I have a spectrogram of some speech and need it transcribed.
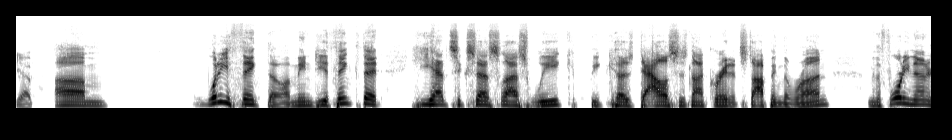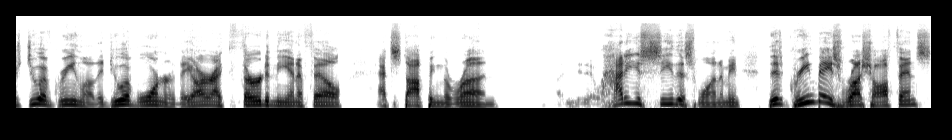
Yep. Um what do you think though? I mean, do you think that he had success last week because Dallas is not great at stopping the run? I mean, the 49ers do have Greenlaw, they do have Warner. They are like third in the NFL at stopping the run. How do you see this one? I mean, this Green Bay's rush offense,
